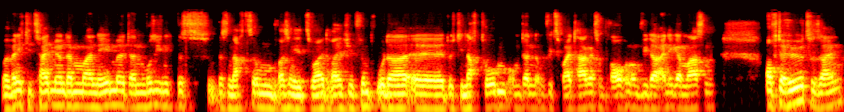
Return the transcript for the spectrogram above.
Weil wenn ich die Zeit mir dann mal nehme, dann muss ich nicht bis, bis nachts um, was nicht, zwei, drei, vier, fünf oder äh, durch die Nacht toben, um dann irgendwie zwei Tage zu brauchen, um wieder einigermaßen auf der Höhe zu sein.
